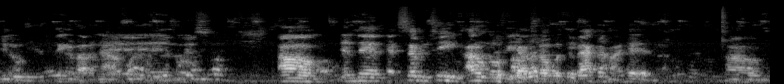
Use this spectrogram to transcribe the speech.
you know, thinking about it now. Um, and then at 17, I don't know if you guys know, but the back of my head, um,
